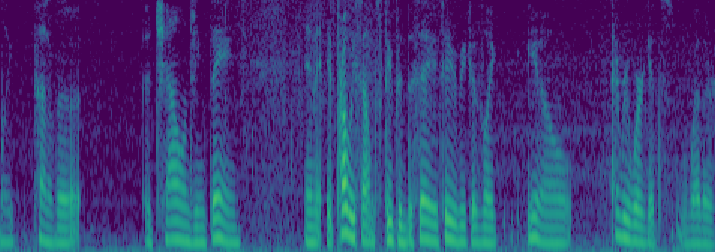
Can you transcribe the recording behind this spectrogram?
like kind of a a challenging thing, and it, it probably sounds stupid to say too because like you know everywhere gets weather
